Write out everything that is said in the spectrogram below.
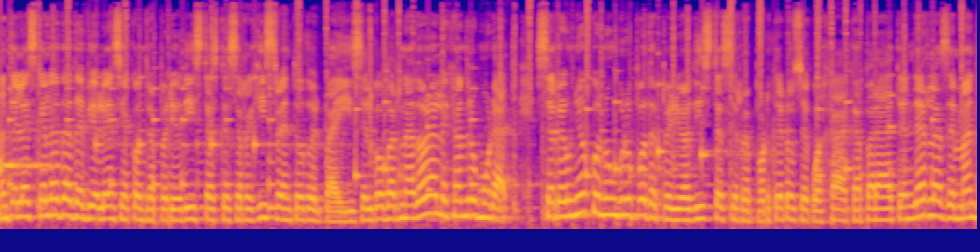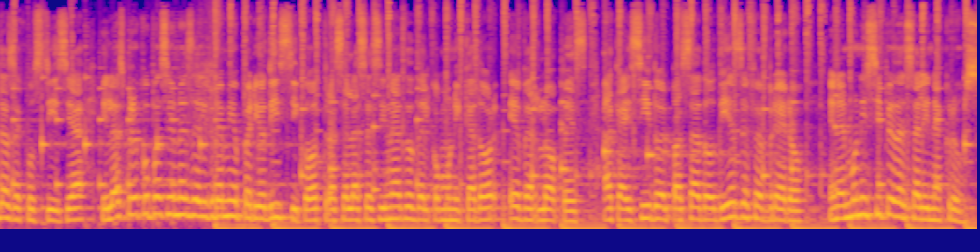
Ante la escalada de violencia contra periodistas que se registra en todo el país, el gobernador Alejandro Murat se reunió con un grupo de periodistas periodistas y reporteros de Oaxaca para atender las demandas de justicia y las preocupaciones del gremio periodístico tras el asesinato del comunicador Ever López, acaecido el pasado 10 de febrero en el municipio de Salina Cruz.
